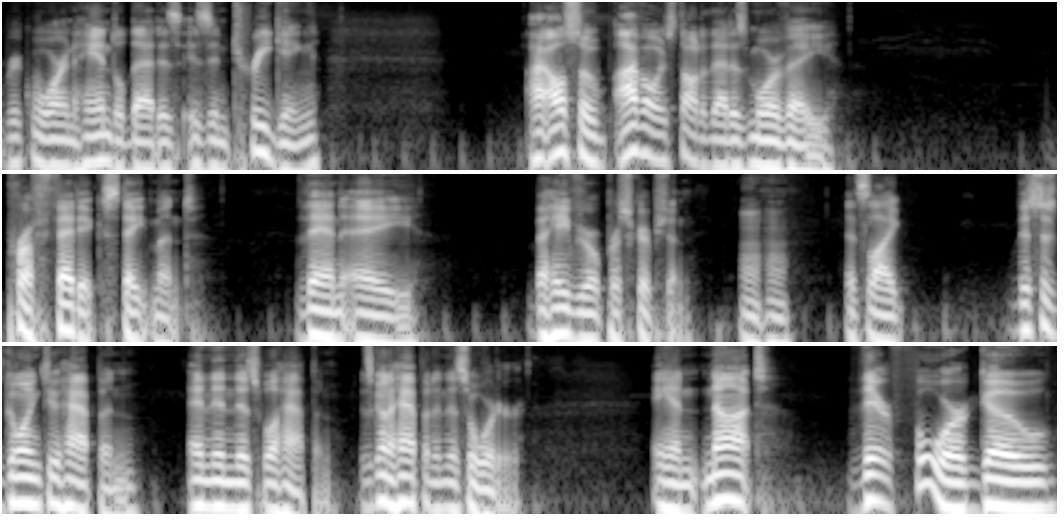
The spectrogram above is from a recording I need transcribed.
rick warren handled that is is intriguing i also i've always thought of that as more of a prophetic statement than a behavioral prescription. Hmm it's like this is going to happen and then this will happen. It's going to happen in this order. And not therefore go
